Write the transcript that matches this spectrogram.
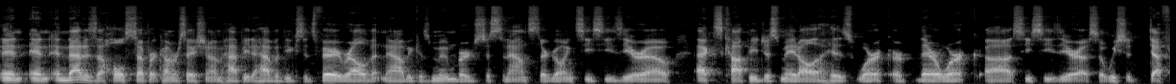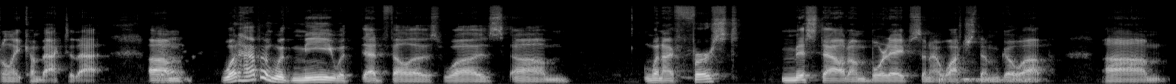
and and and that is a whole separate conversation I'm happy to have with you because it's very relevant now because Moonbirds just announced they're going CC zero. XCOPY just made all of his work or their work uh, CC zero, so we should definitely come back to that. Um, yeah. What happened with me with Deadfellaz was um, when I first missed out on Bored Apes and I watched them go up. Um,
